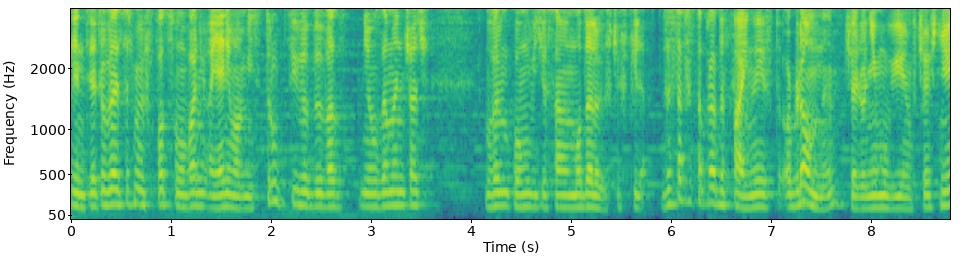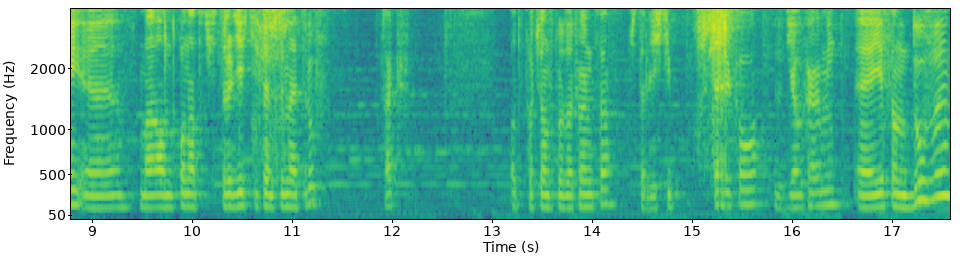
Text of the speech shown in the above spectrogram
Więc jako, że jesteśmy już w podsumowaniu, a ja nie mam instrukcji, żeby was nią zamęczać, możemy pomówić o samym modelu jeszcze chwilę. Zestaw jest naprawdę fajny, jest ogromny, czego nie mówiłem wcześniej. e, Ma on ponad 40 cm, tak? Od początku do końca, 44 koło z działkami. E, Jest on duży,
